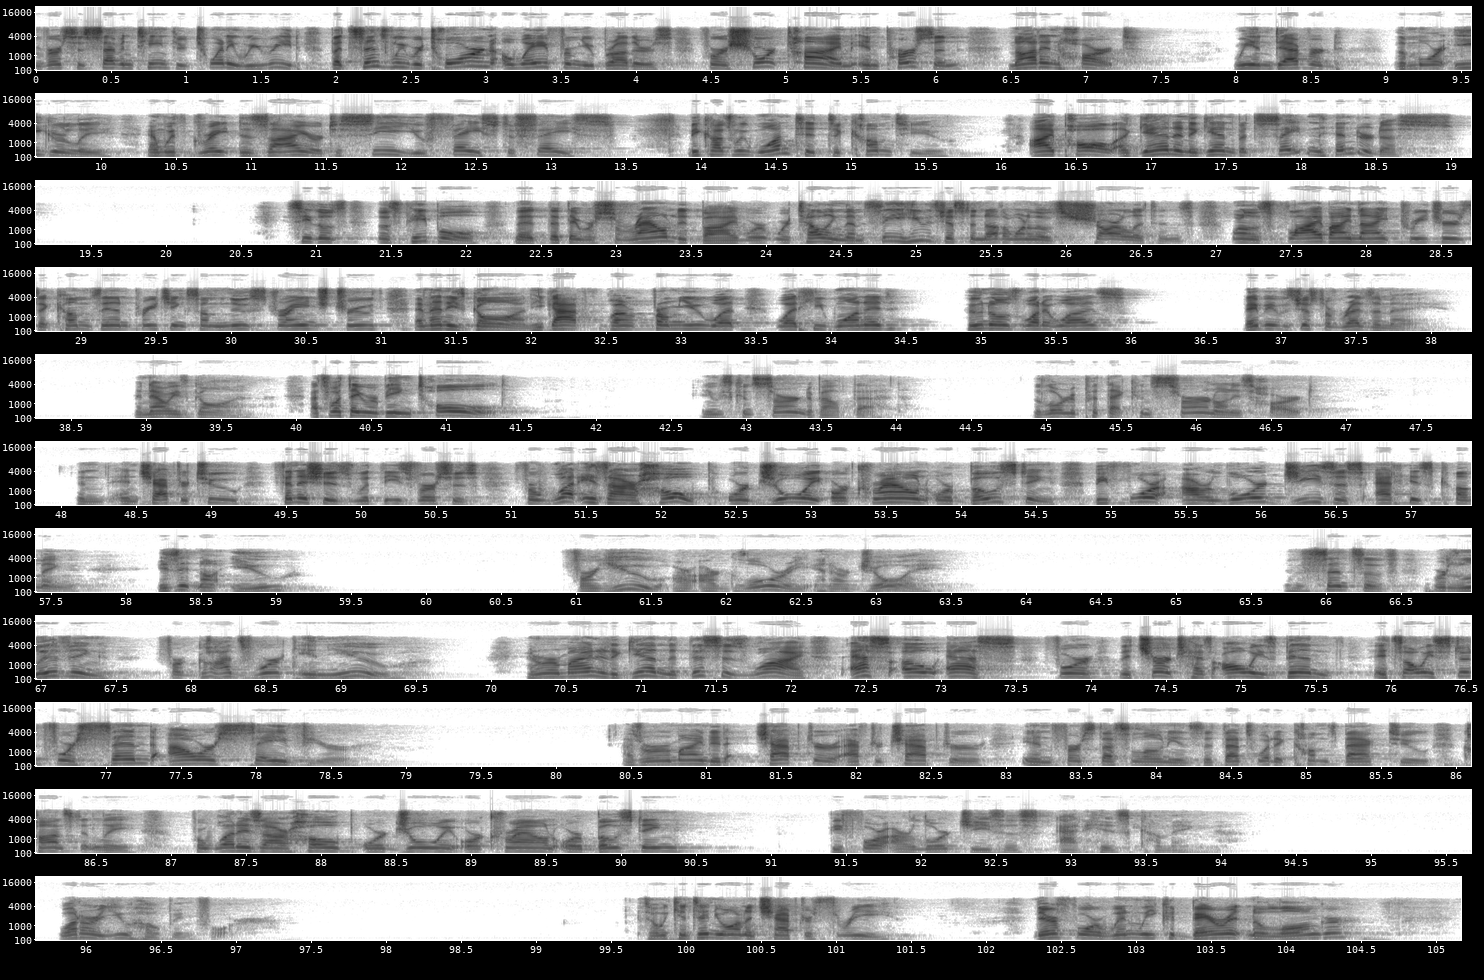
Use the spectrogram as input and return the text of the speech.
In verses 17 through 20, we read, But since we were torn away from you, brothers, for a short time in person, not in heart, we endeavored the more eagerly and with great desire to see you face to face, because we wanted to come to you. I, Paul, again and again, but Satan hindered us. See, those, those people that, that they were surrounded by were, were telling them, see, he was just another one of those charlatans, one of those fly by night preachers that comes in preaching some new strange truth, and then he's gone. He got from you what, what he wanted. Who knows what it was? Maybe it was just a resume, and now he's gone. That's what they were being told. And he was concerned about that. The Lord had put that concern on his heart. And, and chapter 2 finishes with these verses For what is our hope, or joy, or crown, or boasting before our Lord Jesus at his coming? Is it not you? For you are our glory and our joy. In the sense of we're living for God's work in you. And we're reminded again that this is why SOS for the church has always been it's always stood for send our Savior. As we're reminded chapter after chapter in 1 Thessalonians that that's what it comes back to constantly. For what is our hope or joy or crown or boasting before our Lord Jesus at his coming? What are you hoping for? So we continue on in chapter 3. Therefore, when we could bear it no longer,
